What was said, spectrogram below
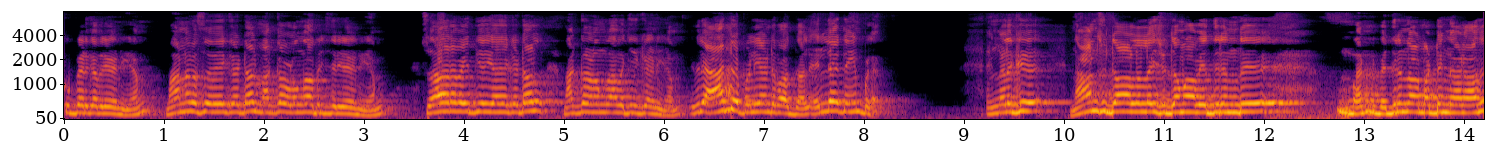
குப்பை எடுக்க தெரிய வேண்டியம். மாநகரசபையை கேட்டால் மக்கள் ஒழுங்காக பிரித்து தெரிய வேண்டியம். சுகாதார வைத்தியை கேட்டால் மக்கள் ஒழுங்காக வச்சிருக்க வேண்டியம். இதில் ஆற்ற பிள்ளையாண்டு பார்த்தால் எல்லாத்தையும் பிள்ளை எங்களுக்கு நான் சுற்றாடலை சுத்தமாக வைத்திருந்து மட் வைத்திருந்தால் மட்டும் காணாது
